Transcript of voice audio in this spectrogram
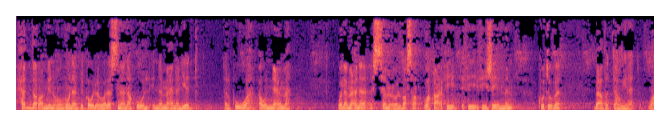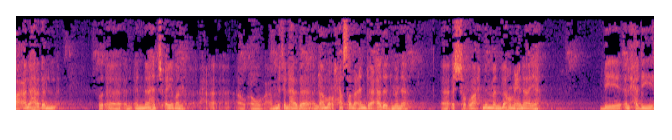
حذر منه هنا بقوله ولسنا نقول إن معنى اليد القوة أو النعمة ولا معنى السمع والبصر وقع في في في شيء من كتبه بعض التأويلات. وعلى هذا النهج أيضا أو أو مثل هذا الأمر حصل عند عدد من الشراح ممن لهم عناية بالحديث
